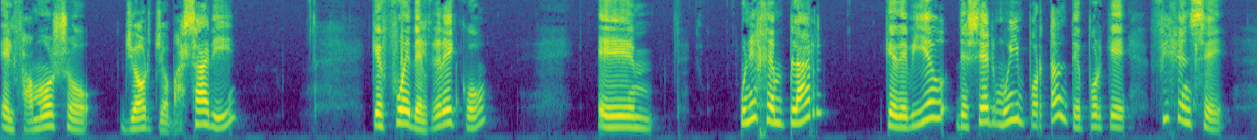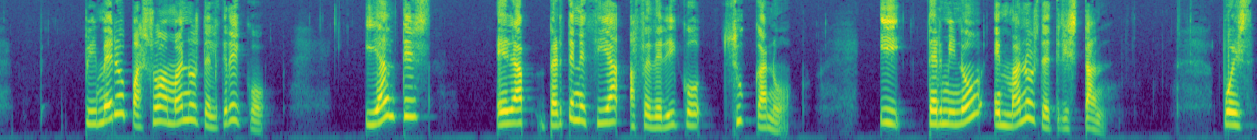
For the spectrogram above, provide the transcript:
el famoso Giorgio Vasari, que fue del Greco, eh, un ejemplar que debió de ser muy importante porque, fíjense, primero pasó a manos del Greco y antes era, pertenecía a Federico Zuccano y terminó en manos de Tristán. Pues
